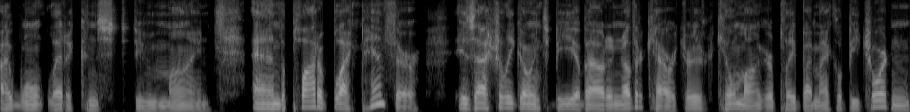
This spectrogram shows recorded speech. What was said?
I won't let it consume mine. And the plot of Black Panther is actually going to be about another character, Killmonger, played by Michael B. Jordan,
